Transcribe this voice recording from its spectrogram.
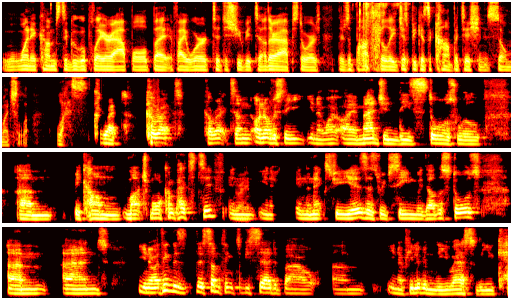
when it comes to Google Play or Apple. But if I were to distribute to other app stores, there's a possibility just because the competition is so much less. Correct. Correct. Correct. And and obviously, you know, I, I imagine these stores will um, become much more competitive in right. you know in the next few years, as we've seen with other stores. Um, and you know, I think there's there's something to be said about um, you know if you live in the US or the UK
